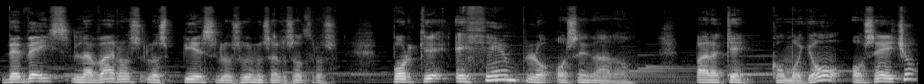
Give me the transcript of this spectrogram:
debéis lavaros los pies los unos a los otros, porque ejemplo os he dado, para que, como yo os he hecho,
